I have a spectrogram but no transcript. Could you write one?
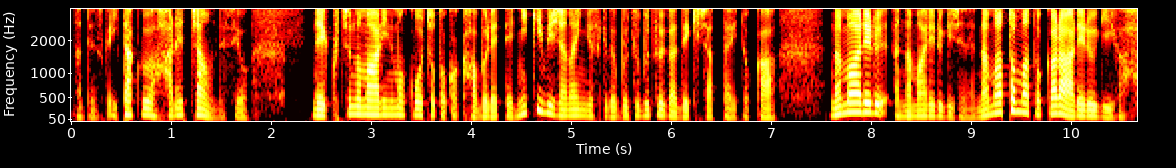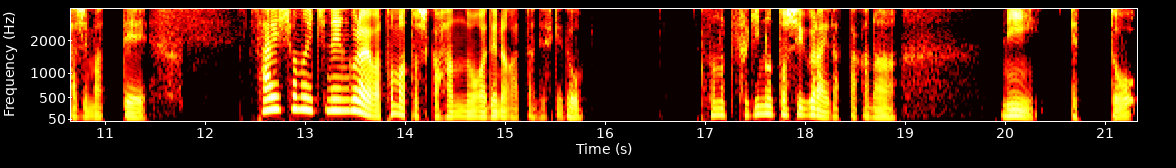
う、なんていうんですか、痛く腫れちゃうんですよ。で、口の周りにもこう、ちょっとかぶれて、ニキビじゃないんですけど、ブツブツができちゃったりとか、生アレルあ生アレルギーじゃない。生トマトからアレルギーが始まって最初の1年ぐらいはトマトしか反応が出なかったんですけどその次の年ぐらいだったかなにえっと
